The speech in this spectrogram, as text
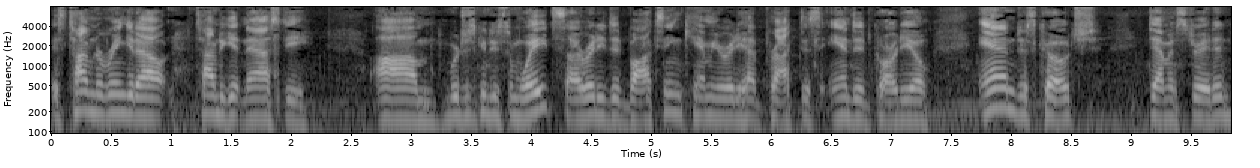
It's time to ring it out, time to get nasty. Um, we're just gonna do some weights. I already did boxing. Cammy already had practice and did cardio and just coached, demonstrated.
